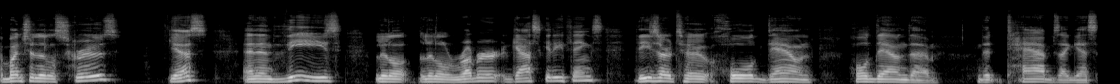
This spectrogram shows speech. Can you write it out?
a bunch of little screws, yes, and then these little little rubber gaskety things, these are to hold down, hold down the, the tabs, I guess,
